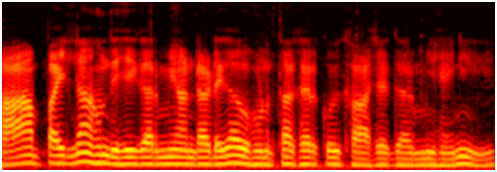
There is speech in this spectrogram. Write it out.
ਹਾਂ ਪਹਿਲਾਂ ਹੁੰਦੀ ਸੀ ਗਰਮੀ ਆਂਡਾ ਡਿਗਾ ਹੁਣ ਤਾਂ ਖੈਰ ਕੋਈ ਖਾਸ ਗਰਮੀ ਹੈ ਨਹੀਂ।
